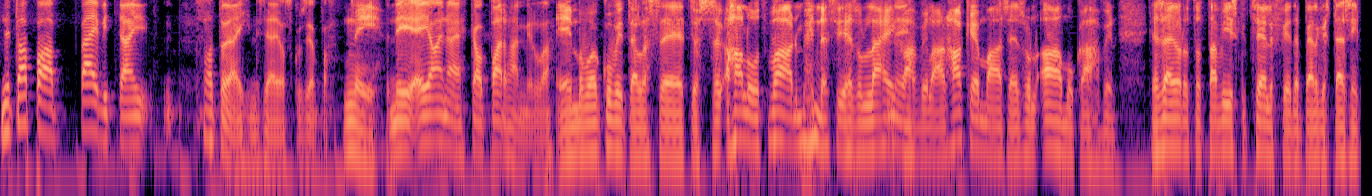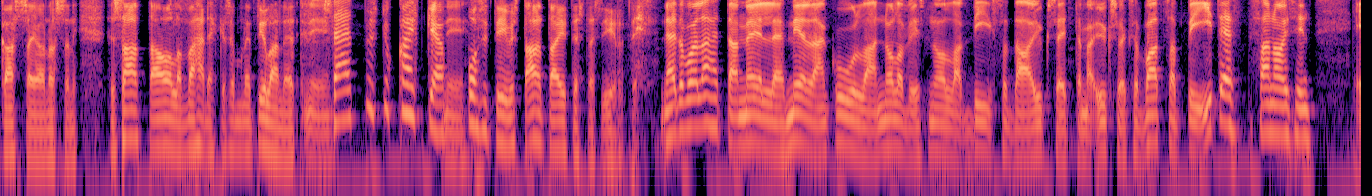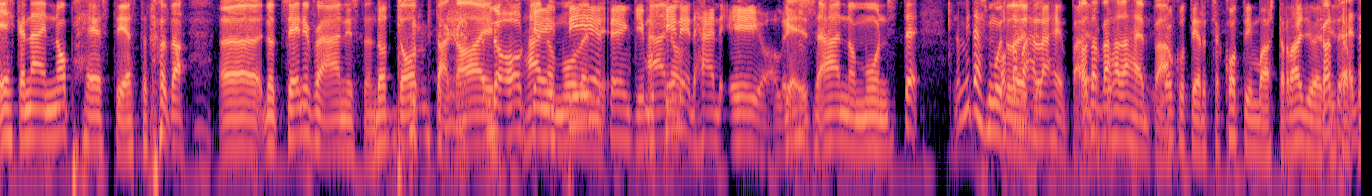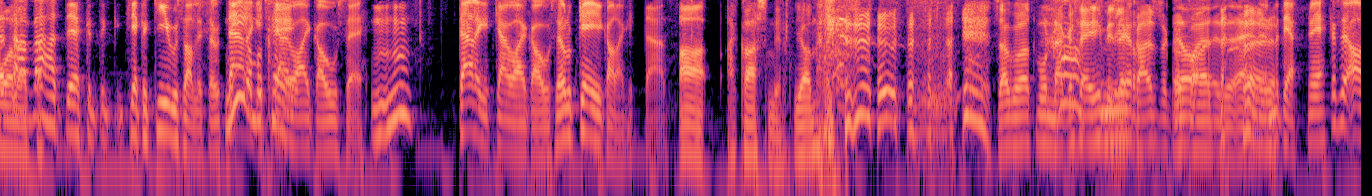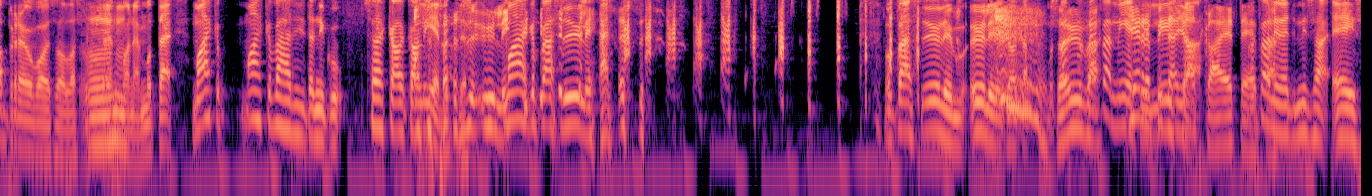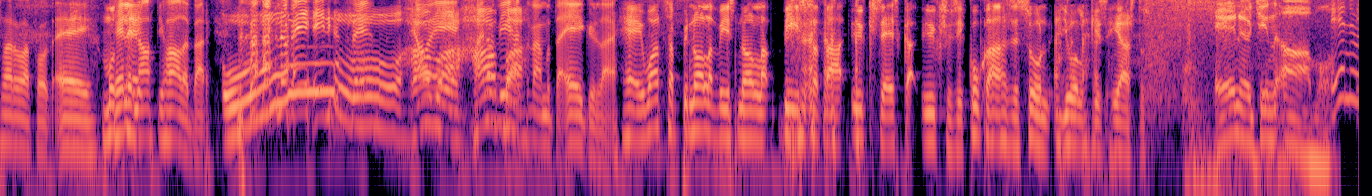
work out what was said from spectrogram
ne tapaa päivittäin satoja ihmisiä joskus jopa. niin. Niin ei aina ehkä ole parhaimmillaan. Ei mä voi kuvitella se, että jos sä haluat vaan mennä siihen sun lähikahvilaan Niin. hakemaan sen sun aamukahvin ja sä joudut ottaa 50 selfieitä pelkästään siinä kassajonossa, niin se saattaa olla vähän ehkä semmoinen tilanne, että Niin. sä et pysty kaikkea Niin. positiivista antaa itsestäsi irti. Näitä voi lähettää meille, mielellään kuullaan 050 500 1719 WhatsAppiin. Itse sanoisin ehkä näin nopeasti, että tota, uh, no Jennifer Aniston, no, totta kai. No okei, hän on mulle, tietenkin, mutta hän on- kenen hän ei olisi? Yes, hän on mun. Sitten No mitäs muuta Ota löytyy? vähän lähempää. Ota joku, vähän lähempää. Joku tiedät, sä kotimaasta rajojen Tätä sisäpuolelta. on vähän, tiedätkö, tiedätkö kiusallista, kun Niin on, täälläkin mut käy hei. aika usein. Mhm. Täälläkin käy aika usein. Ollut keikallakin täällä. Aa, ai Kasmir. Joo, mä tiedän. Se on kun oot mun näköisen Kasmir. ihmisen kanssa koko Joo, ajan. en, en mä tiedä. No ehkä se Abreu voisi olla sitten mm-hmm. semmonen, mutta mä ehkä, mä ehkä vähän siitä niinku, se ehkä alkaa yli? Mä oon ehkä päässyt yli hänestä. Mä päässyt yli, yli tuota. Mut Se on mä- hyvä. Mäpä mietin Jere pitää lisää. jatkaa eteenpäin. Mäpä mietin, missä ei Sarala Folt, ei. Mut Helena Ahti Hallberg. Uu, no ei nyt se. Joo, hava, ei. Hän on viehättävä, mutta ei kyllä. Hei, WhatsApp 050 500 171. Kukahan se sun julkisiastus? Energin aamu. Energin aamu.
